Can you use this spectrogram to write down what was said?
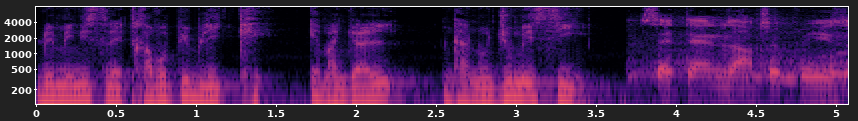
le ministre des Travaux publics, Emmanuel Ganou Messi. Certaines entreprises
